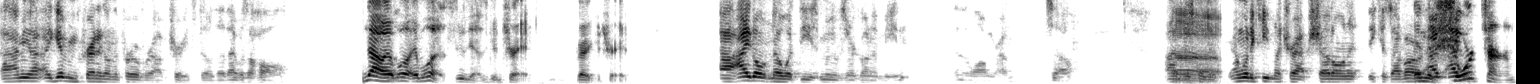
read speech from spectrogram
I mean, I I give him credit on the Provorov trade still, though. That was a haul. No, it, well, it was. It was. Yeah, it was a good trade. Very good trade. Uh, I don't know what these moves are going to mean in the long run. So I'm just Uh, gonna I'm gonna keep my trap shut on it because I've already In the I- I- short term,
